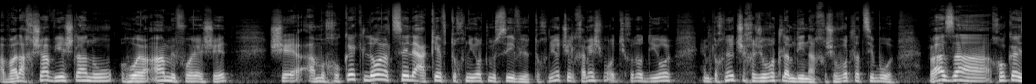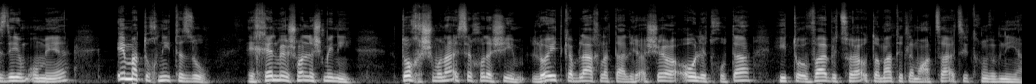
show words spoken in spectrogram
אבל עכשיו יש לנו הוראה מפורשת שהמחוקק לא רוצה לעכב תוכניות מוסיביות. תוכניות של 500 יחידות דיור הן תוכניות שחשובות למדינה, חשובות לציבור. ואז החוק ההסדרים אומר, אם התוכנית הזו, החל מראשון לשמיני, תוך 18 חודשים לא התקבלה החלטה לאשר או לדחותה, היא תועבר בצורה אוטומטית למועצה הארצית לתכנון ובנייה.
